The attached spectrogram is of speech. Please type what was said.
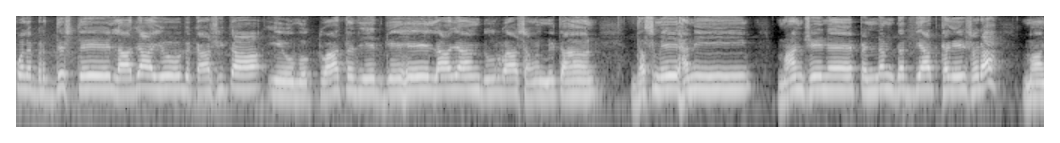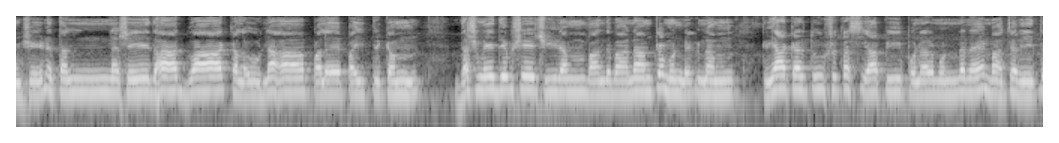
कुल वृद्धिस्ते लाजायो विकासिता, एव मुक्त्वा तदेद गेहे लाजान दूर्वा समन्वितान। दसमे हनि, मांसेन पिंडम दद्यात् खगेश्वरा, मांसेन तन्नषेधाद्वा कलौ न पल पैतृकम। दशमे दिवसे क्षीरम बांधवानां च मुंडनम क्रिया कर्तु श्रुतस्यापि पुनर्मुंडन माचरित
